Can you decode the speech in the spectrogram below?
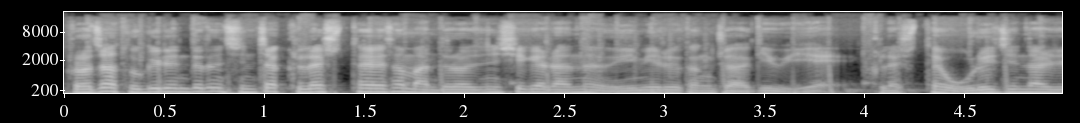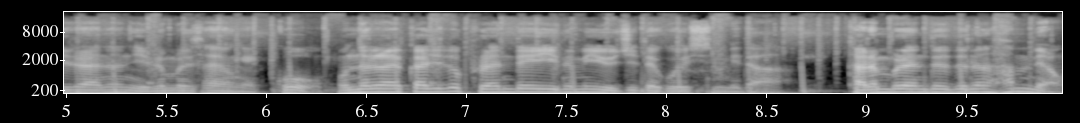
그러자 독일인들은 진짜 글라슈테에서 만들어진 시계라는 의미를 강조하기 위해 글라슈테 오리지널이라는 이름을 사용했고 오늘날까지도 브랜드의 이름이 유지되고 있습니다. 다른 브랜드들은 한 명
